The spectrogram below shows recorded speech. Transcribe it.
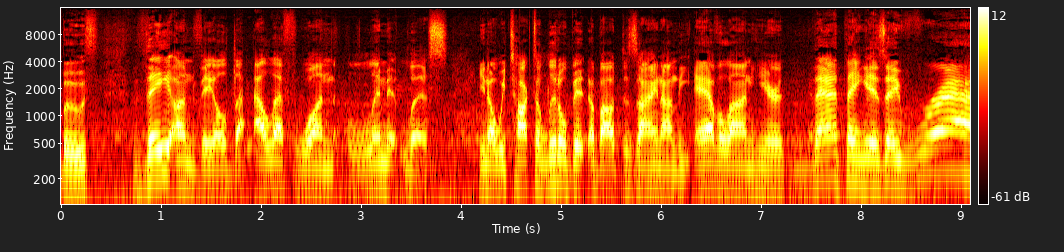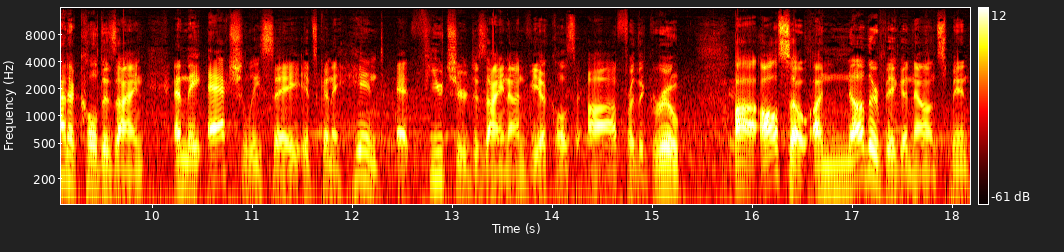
booth. They unveiled the LF1 Limitless. You know, we talked a little bit about design on the Avalon here. That thing is a radical design, and they actually say it's going to hint at future design on vehicles uh, for the group. Uh, also, another big announcement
